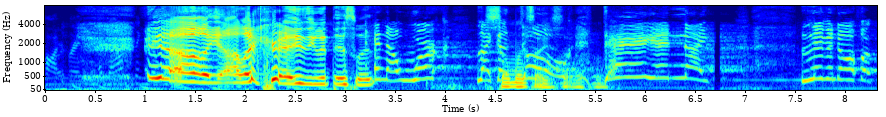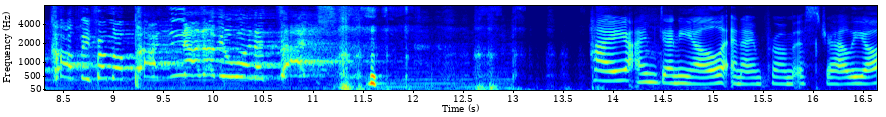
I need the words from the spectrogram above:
conference announcing Yo, y'all are crazy with this one. and I work like Someone a say dog something. From Australia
